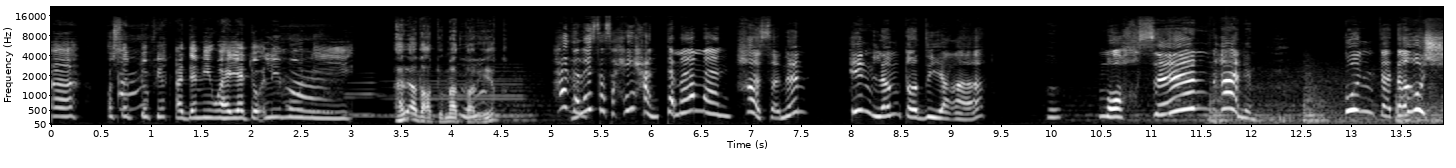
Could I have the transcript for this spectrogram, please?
آه. أصبت في قدمي وهي تؤلمني. هل أضعت ما الطريق؟ هذا ليس صحيحا تماما. حسنا. إن لم تضيعا محسن غانم. كنت تغش.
